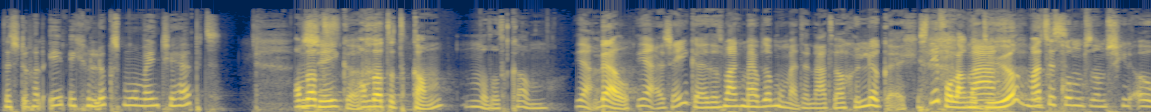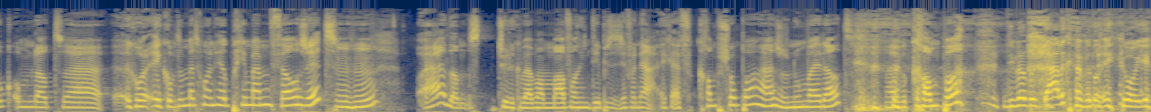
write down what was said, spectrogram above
dat je toch wel even een geluksmomentje hebt? Omdat, Zeker. Omdat het kan. Omdat dat kan. Ja. Wel. ja, zeker. Dat maakt mij op dat moment inderdaad wel gelukkig. is niet voor lange Maar duur, maar het het is... komt dan misschien ook omdat eh, gewoon, ik op dat moment gewoon heel prima in mijn vel zit. Mhm. Ja, dan is het natuurlijk wel allemaal van die dipjes die zeggen van ja, ik ga even kramp shoppen, hè, zo noemen wij dat. We hebben krampen. Die wilde ik dadelijk even erin gooien.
